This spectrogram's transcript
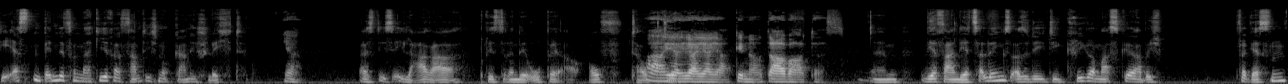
die ersten Bände von Magira fand ich noch gar nicht schlecht. Ja. Als diese Elara, Priesterin der Ope, auftauchte. Ah, ja, ja, ja, ja, genau, da war das. Ähm, wir fahren jetzt allerdings, also die, die Kriegermaske habe ich vergessen,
